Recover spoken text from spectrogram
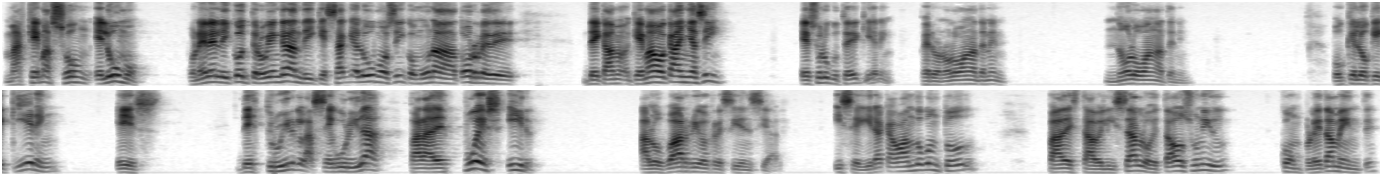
más quemazón, el humo. Poner el helicóptero bien grande y que saque el humo así como una torre de, de quemado de caña así. Eso es lo que ustedes quieren, pero no lo van a tener. No lo van a tener. Porque lo que quieren es destruir la seguridad para después ir a los barrios residenciales y seguir acabando con todo para destabilizar los Estados Unidos completamente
